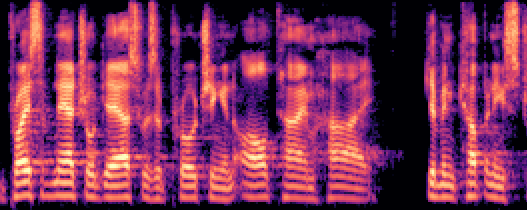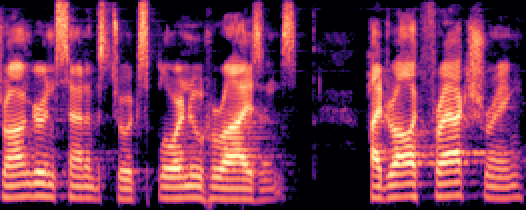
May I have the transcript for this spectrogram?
The price of natural gas was approaching an all time high, giving companies stronger incentives to explore new horizons. Hydraulic fracturing,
